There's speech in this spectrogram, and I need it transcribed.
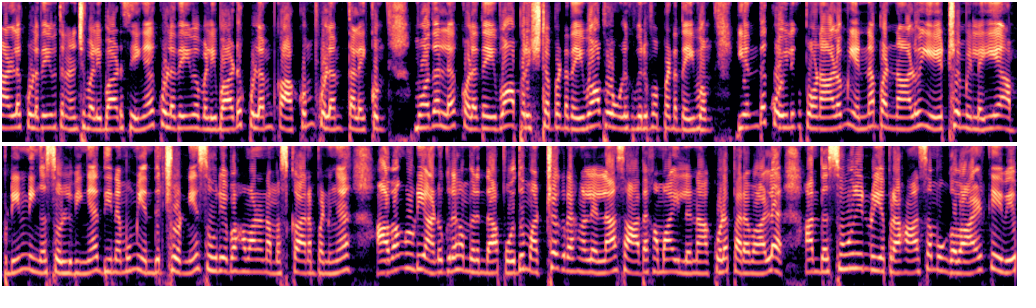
நாளில் குலதெய்வத்தை நினச்சி வழிபாடு செய்யுங்க. குலதெய்வ வழிபாடு குலம் காக்கும் குலம் தலைக்கும். முதல்ல குலதெய்வம் அப்புறம் இஷ்டப்பட்ட தெய்வம் அப்புறம் உங்களுக்கு விருப்பப்பட்ட தெய்வம். எந்த கோயிலுக்கு போனாலும் என்ன பண்ணாலும் ஏற்றம் இல்லையே அப்படின்னு நீங்கள் சொல்லுவீங்க. தினமும் எந்திரிச்சு உடனே சூரிய பகவானை நமஸ்காரம் பண்ணுங்க. அவங்களுடைய அனுகிரகம் இருந்தால் போதும். மற்ற கிரகங்கள் எல்லாம் சாதகமாக இல்லைனா கூட பரவாயில்ல. அந்த சூரியனுடைய பிரகாசம் உங்கள் வாழ்க்கையவே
